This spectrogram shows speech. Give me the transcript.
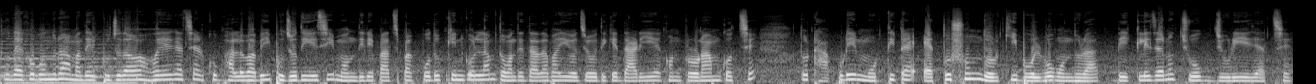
তো দেখো বন্ধুরা, আমাদের পুজো দেওয়া হয়ে গেছে আর খুব ভালোভাবেই পুজো দিয়েছি। মন্দিরে পাঁচ পাক প্রদক্ষিণ করলাম। তোমাদের দাদাভাই ও যে ওদিকে দাঁড়িয়ে এখন প্রণাম করছে। তো ঠাকুরের মূর্তিটা এত সুন্দর, কি বলব বন্ধুরা? দেখলে যেন চোখ জুড়িয়ে যাচ্ছে।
